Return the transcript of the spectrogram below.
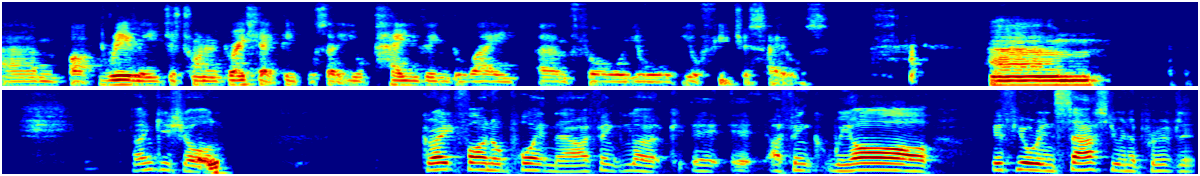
um, but really just trying to ingratiate people so that you're paving the way um, for your your future sales. Um, Thank you, Sean. Great final point there. I think. Look, it, it, I think we are. If you're in SaaS, you're in a privileged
